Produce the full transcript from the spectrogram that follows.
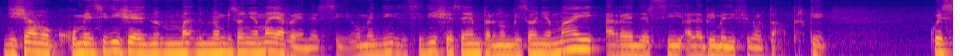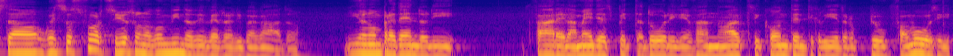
diciamo, come si dice, non, non, bisogna mai arrendersi, come di, si dice sempre, non bisogna mai arrendersi alle prime difficoltà, perché questo, questo sforzo io sono convinto che verrà ripagato. Io non pretendo di fare la media spettatori che fanno altri content creator più famosi,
